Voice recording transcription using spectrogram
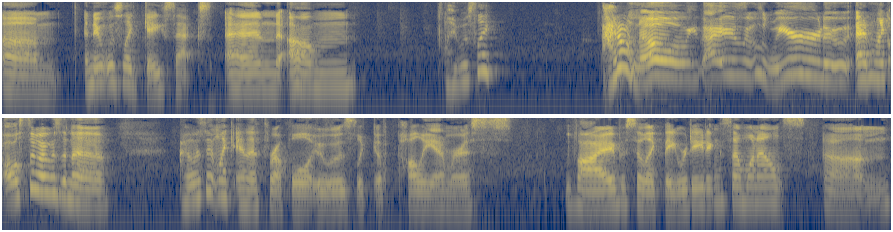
Um, and it was like gay sex, and um, it was like I don't know, you guys. It was weird, it, and like also I was in a, I wasn't like in a throuple. It was like a polyamorous vibe. So like they were dating someone else. Um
